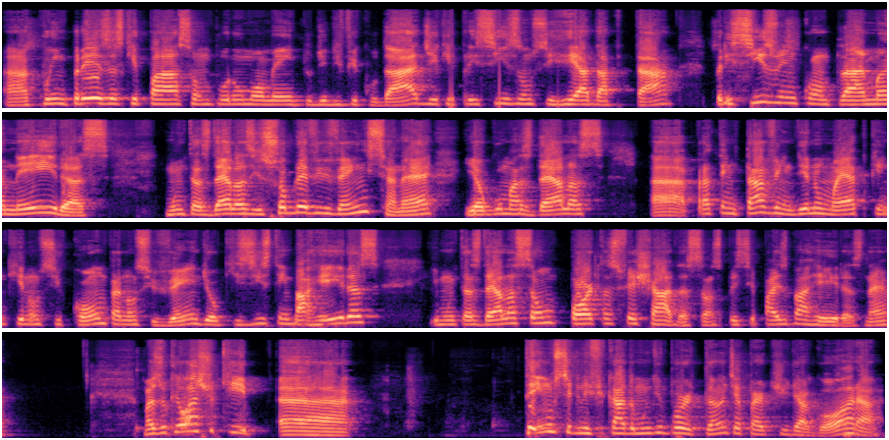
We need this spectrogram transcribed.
ah, com empresas que passam por um momento de dificuldade, que precisam se readaptar, precisam encontrar maneiras muitas delas de sobrevivência, né? E algumas delas ah, para tentar vender numa época em que não se compra, não se vende, ou que existem barreiras, e muitas delas são portas fechadas, são as principais barreiras, né? Mas o que eu acho que ah, tem um significado muito importante a partir de agora,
